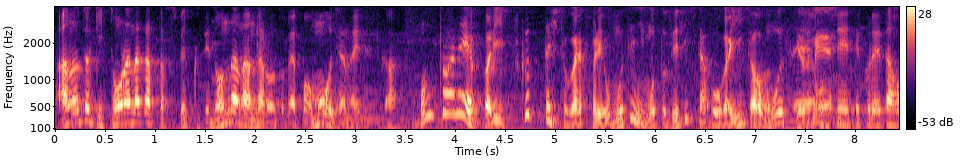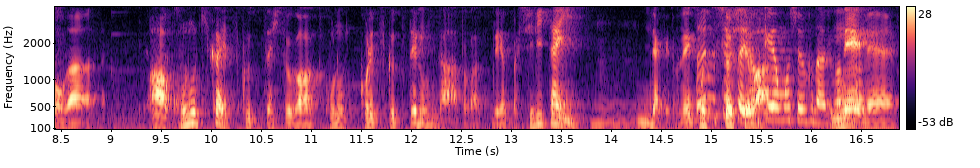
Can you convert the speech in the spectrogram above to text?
あの時通らなかったスペックってどんななんだろうとかやっぱ思うじゃないですか。本当はねやっぱり作った人がやっぱり表にもっと出てきた方がいいとは思うんですけどね。そう教えてくれた方が。あこの機械作った人がこのこれ作ってるんだとかってやっぱ知りたいうんんだけどね、それこの知ると余計面白くなりますよね。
